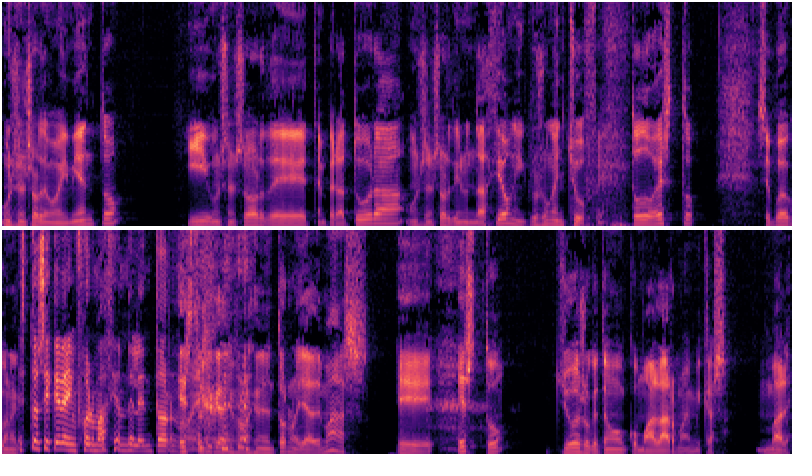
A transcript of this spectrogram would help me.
un sensor de movimiento y un sensor de temperatura, un sensor de inundación, incluso un enchufe. Todo esto se puede conectar. Esto sí que da información del entorno. Esto ¿eh? sí que da información del entorno y además eh, esto yo es lo que tengo como alarma en mi casa. Vale.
